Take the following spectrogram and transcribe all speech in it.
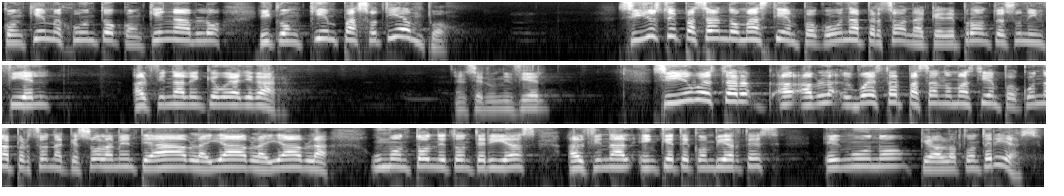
con quién me junto, con quién hablo y con quién paso tiempo. Si yo estoy pasando más tiempo con una persona que de pronto es un infiel, al final ¿en qué voy a llegar? En ser un infiel. Si yo voy a, estar, voy a estar pasando más tiempo con una persona que solamente habla y habla y habla un montón de tonterías, al final, ¿en qué te conviertes? En uno que habla tonterías.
